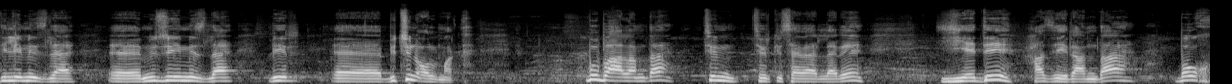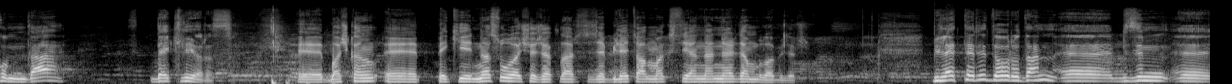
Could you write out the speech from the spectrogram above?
dilimizle, e, müziğimizle bir e, bütün olmak. Bu bağlamda tüm türkü severleri 7 Haziran'da Bochum'da bekliyoruz. E, başkanım e, peki nasıl ulaşacaklar size? Bilet almak isteyenler nereden bulabilir? Biletleri doğrudan e, bizim e,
